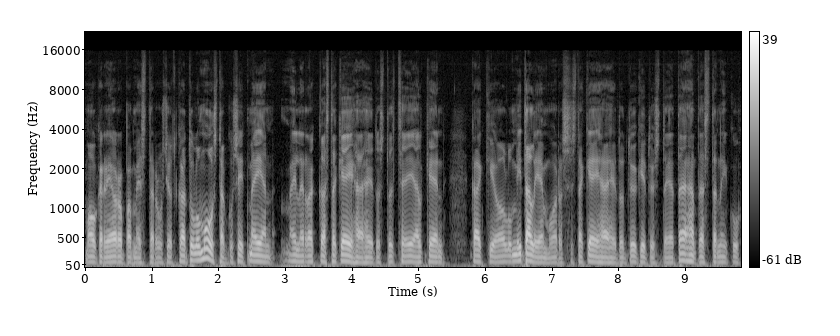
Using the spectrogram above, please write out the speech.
Moukarin Euroopan mestaruus, jotka on tullut muusta kuin siitä meidän, meille rakkaasta keihääheitosta. Sen jälkeen kaikki on ollut mitalien muodossa sitä keihääheiton tykitystä ja tähän tästä niin kuin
